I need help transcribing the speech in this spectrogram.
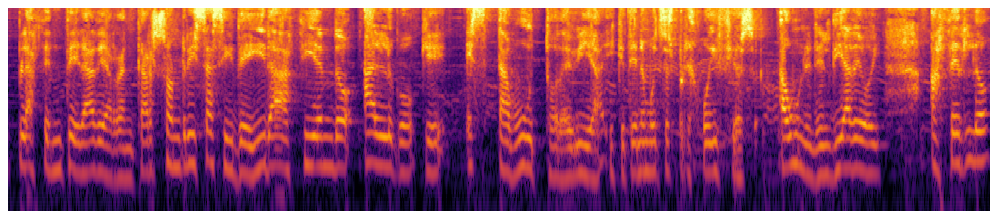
placentera de arrancar sonrisas y de ir haciendo algo que es tabú todavía y que tiene muchos prejuicios aún en el día de hoy. Hacerlo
